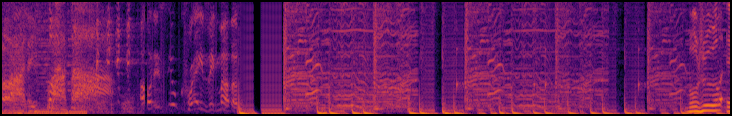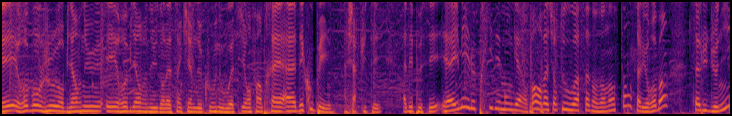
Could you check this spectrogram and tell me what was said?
Bonjour et rebonjour, bienvenue et re-bienvenue dans la cinquième de couve. Nous voici enfin prêts à découper, à charcuter, à dépecer et à aimer le prix des mangas. Enfin, on va surtout voir ça dans un instant. Salut Robin, salut Johnny.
